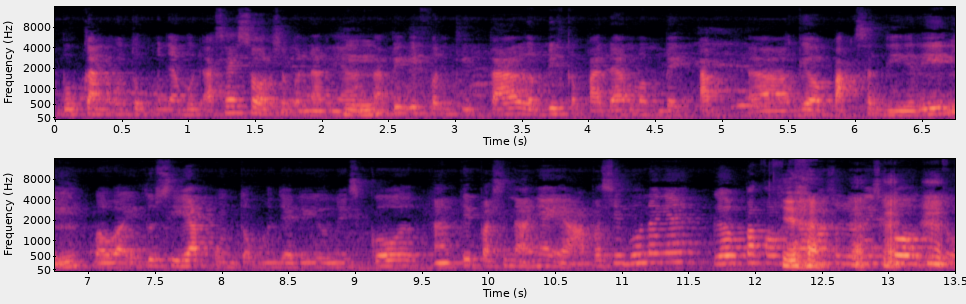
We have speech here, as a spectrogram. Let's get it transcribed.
bukan untuk menyambut asesor sebenarnya, hmm. tapi event kita lebih kepada membackup uh, geopark sendiri hmm. bahwa itu siap untuk menjadi UNESCO. Nanti pasti nanya ya apa sih gunanya geopark kalau yeah. masuk UNESCO gitu.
